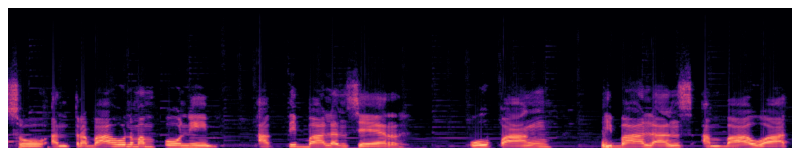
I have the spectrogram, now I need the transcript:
So, ang trabaho naman po ni active balancer upang i-balance ang bawat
